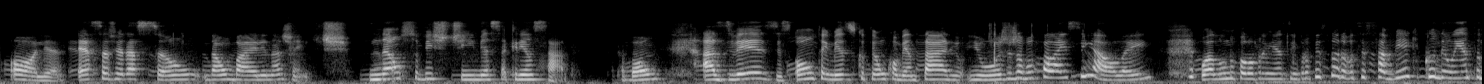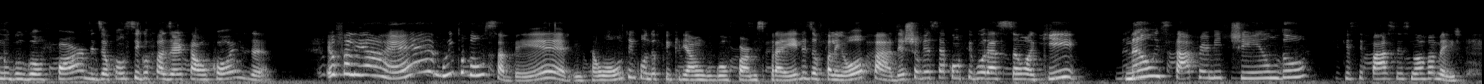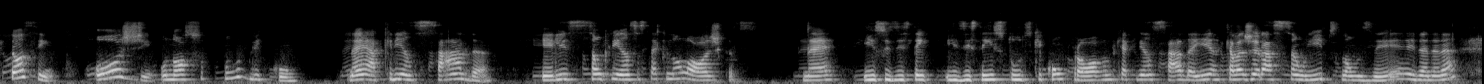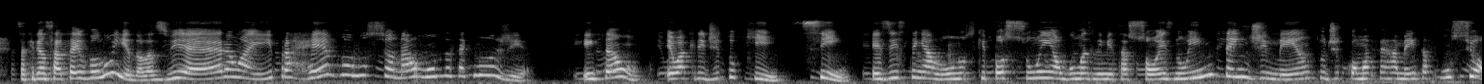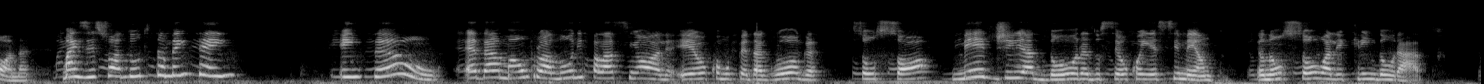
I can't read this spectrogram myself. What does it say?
Olha, essa geração dá um baile na gente. Não subestime essa criançada tá bom? Às vezes, ontem mesmo escutei um comentário e hoje eu já vou falar isso em aula, hein? O aluno falou para mim assim, professora, você sabia que quando eu entro no Google Forms eu consigo fazer tal coisa? Eu falei, ah, é muito bom saber. Então, ontem, quando eu fui criar um Google Forms para eles, eu falei, opa, deixa eu ver se a configuração aqui não está permitindo que se faça isso novamente. Então, assim, hoje, o nosso público, né, a criançada, eles são crianças tecnológicas, né? Isso existem, existem estudos que comprovam que a criançada aí, aquela geração Y, Z, né, né, né essa criançada está evoluindo. Elas vieram aí para revolucionar o mundo da tecnologia. Então, eu acredito que, sim, existem alunos que possuem algumas limitações no entendimento de como a ferramenta funciona, mas isso o adulto também tem. Então, é dar a mão para o aluno e falar assim: olha, eu, como pedagoga, sou só mediadora do seu conhecimento. Eu não sou o alecrim dourado.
